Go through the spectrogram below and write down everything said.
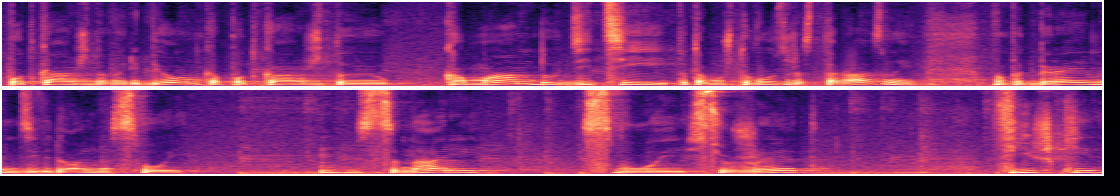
под каждого ребенка, под каждую команду детей, потому что возраст разный, мы подбираем индивидуально свой сценарий, свой сюжет, фишки,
